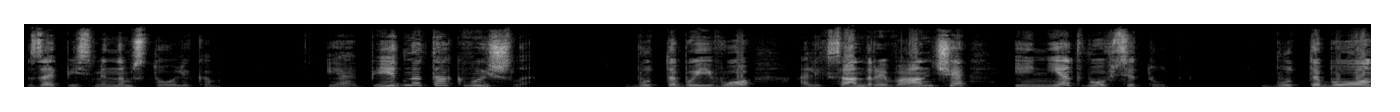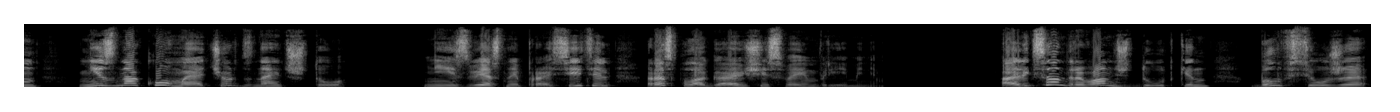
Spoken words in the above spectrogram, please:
за письменным столиком. И обидно так вышло будто бы его, Александра Ивановича, и нет вовсе тут, будто бы он незнакомый, а черт знает что, неизвестный проситель, располагающий своим временем. Александр Иванович Дудкин был все же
